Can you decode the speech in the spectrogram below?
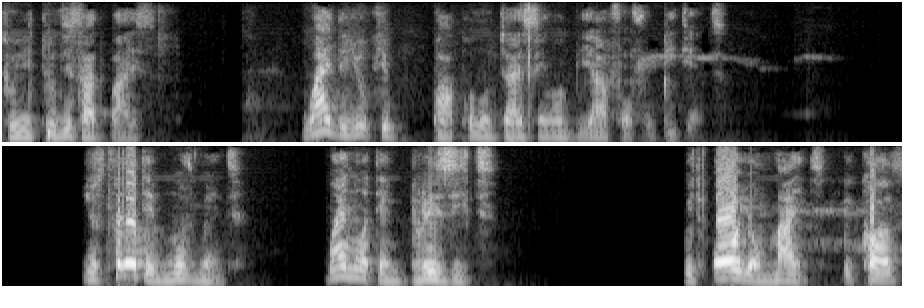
to, to this advice? Why do you keep apologizing on behalf of Obidients? You started a movement. Why not embrace it with all your might? Because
